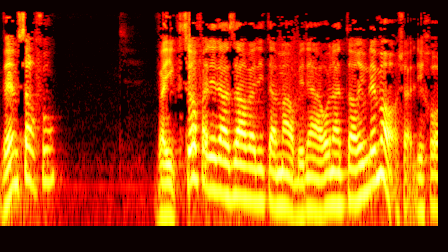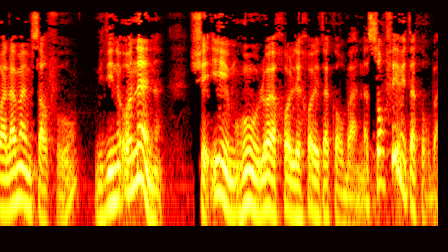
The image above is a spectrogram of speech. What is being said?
והם שרפו. ויקצוף על אלעזר ועל איתמר בני אהרון הנתרים לאמור. עכשיו, לכאורה, למה הם שרפו? מדין אונן, שאם הוא לא יכול לאכול את הקורבן, אז שורפים את הקורבן.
